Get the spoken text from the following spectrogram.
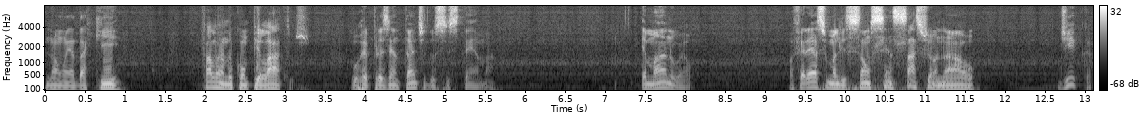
não é daqui. Falando com Pilatos, o representante do sistema. Emmanuel oferece uma lição sensacional. Dica:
